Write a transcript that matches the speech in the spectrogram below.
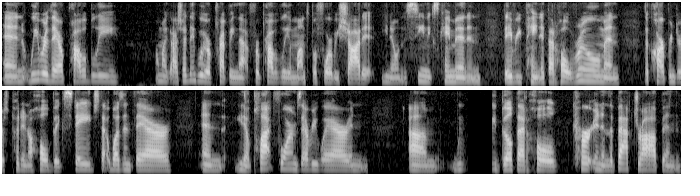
and we were there probably. Oh my gosh, I think we were prepping that for probably a month before we shot it. You know, and the scenics came in and they repainted that whole room, and the carpenters put in a whole big stage that wasn't there, and you know, platforms everywhere, and um, we we built that whole curtain and the backdrop and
